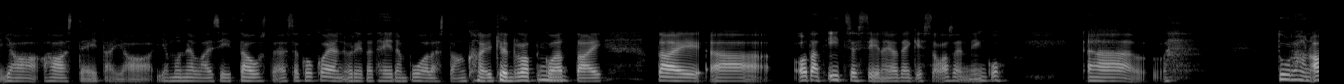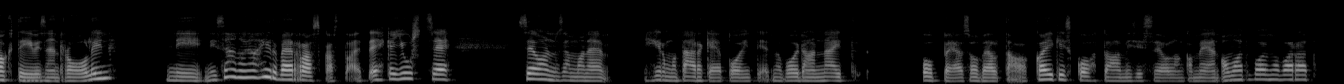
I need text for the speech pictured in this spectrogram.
ja haasteita ja, ja monenlaisia taustoja, jos sä koko ajan yrität heidän puolestaan kaiken ratkoa mm. tai, tai äh, otat itse siinä jotenkin sellaisen niin kuin, äh, turhan aktiivisen mm. roolin, niin, niin sehän on ihan hirveän raskasta. Et ehkä just se, se on semmoinen hirmu tärkeä pointti, että me voidaan näitä oppeja soveltaa kaikissa kohtaamisissa, jolloin meidän omat voimavarat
